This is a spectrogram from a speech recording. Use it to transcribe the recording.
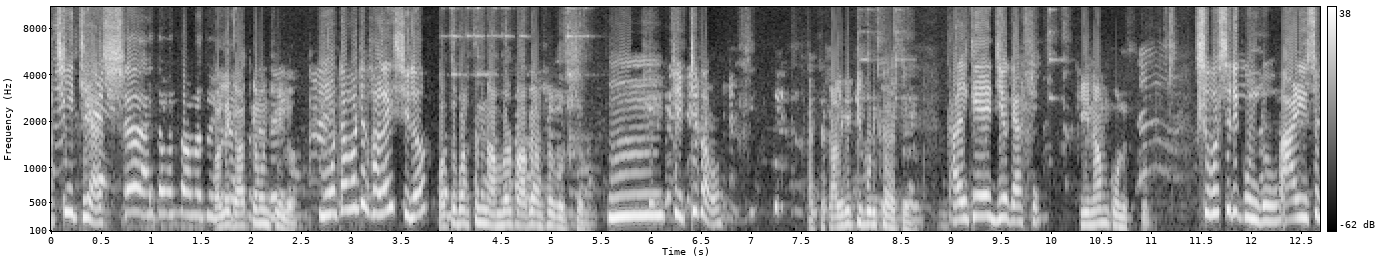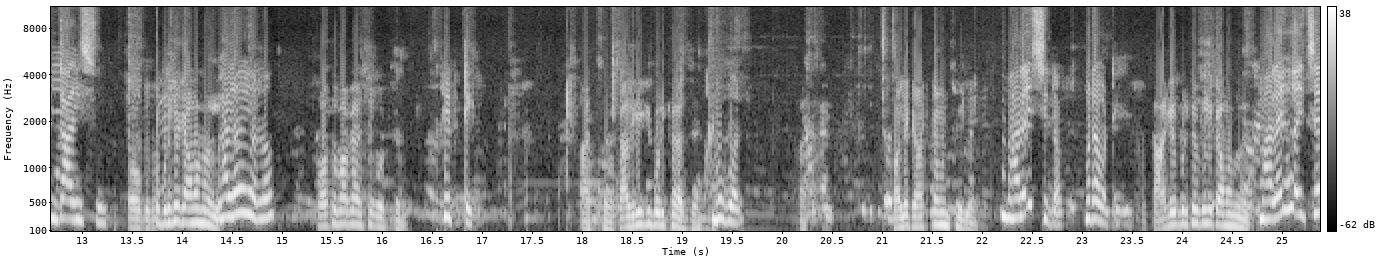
আছে ইতিহাস। হলে গার্ড কেমন ছিল? মোটামুটি ভালোই ছিল। কত পার্সেন্ট নাম্বার পাবে আশা করছ? হুম ফিফটি পাবো। আচ্ছা কালকে কি পরীক্ষা আছে? কালকে জিওগ্রাফি। কি নাম কোন স্কুল? শুভশ্রী কুন্ডু আর ইউসুফ গার্লস স্কুল। ওকে পরীক্ষা কেমন হলো? ভালোই হলো। কত পাবে আশা করছ? ফিফটি আচ্ছা কালকে কি পরীক্ষা আছে? ভূগোল। হলে গার্ড কেমন ছিল? ভালোই ছিল মোটামুটি। আচ্ছা, আগের পরীক্ষাগুলো কেমন হয়েছে? ভালোই হয়েছে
